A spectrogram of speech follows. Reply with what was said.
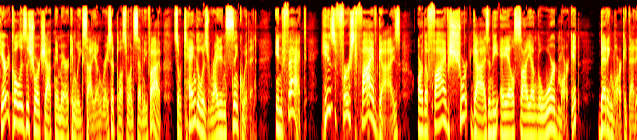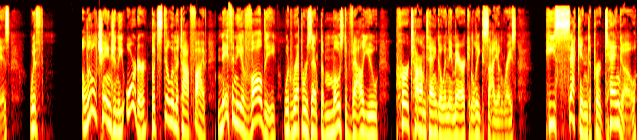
Gerrit Cole is the short shot in the American League Cy Young race at plus 175. So Tango is right in sync with it. In fact, his first five guys are the five short guys in the AL Cy Young Award market, betting market, that is, with a little change in the order, but still in the top five. Nathan Eovaldi would represent the most value per Tom Tango in the American League Cy Young race. He's second per Tango,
